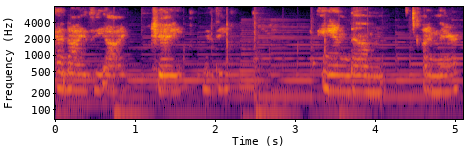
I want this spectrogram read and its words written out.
N I Z I J Nizzy, and um, I'm there.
